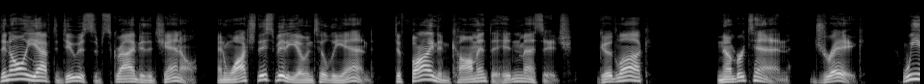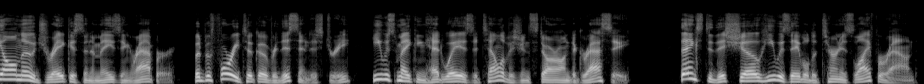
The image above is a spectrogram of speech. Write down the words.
then all you have to do is subscribe to the channel and watch this video until the end to find and comment the hidden message. Good luck! Number 10. Drake. We all know Drake is an amazing rapper, but before he took over this industry, he was making headway as a television star on Degrassi. Thanks to this show, he was able to turn his life around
